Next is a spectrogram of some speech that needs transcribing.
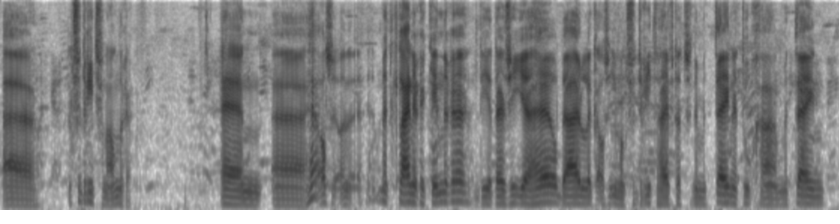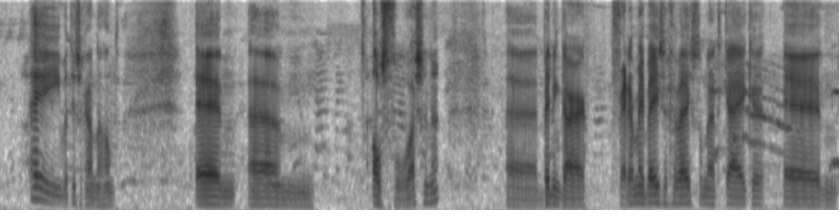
eh, het verdriet van anderen. En hè, als, met kleinere kinderen, die, daar zie je heel duidelijk als iemand verdriet heeft, dat ze er meteen naartoe gaan. Meteen, hé, hey, wat is er aan de hand? En ehm, als volwassene ben ik daar verder mee bezig geweest om naar te kijken. En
